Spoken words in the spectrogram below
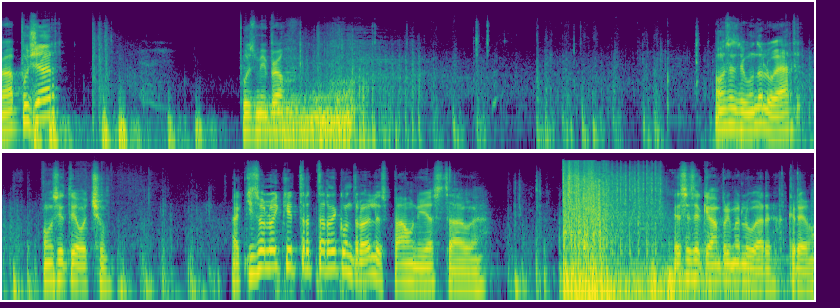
¿Me va a pushar? Push me, bro. Vamos en segundo lugar. Vamos 7-8. Aquí solo hay que tratar de controlar el spawn y ya está, güey. Ese es el que va en primer lugar, creo.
